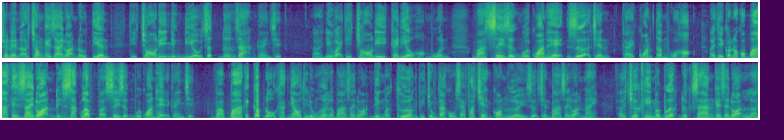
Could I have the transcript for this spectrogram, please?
cho nên ở trong cái giai đoạn đầu tiên thì cho đi những điều rất đơn giản các anh chị. À, như vậy thì cho đi cái điều họ muốn và xây dựng mối quan hệ dựa trên cái quan tâm của họ. Vậy thì có nó có ba cái giai đoạn để xác lập và xây dựng mối quan hệ các anh chị. Và ba cái cấp độ khác nhau thì đúng hơn là ba giai đoạn. Nhưng mà thường thì chúng ta cũng sẽ phát triển con người dựa trên ba giai đoạn này. À, trước khi mà bước được sang cái giai đoạn là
